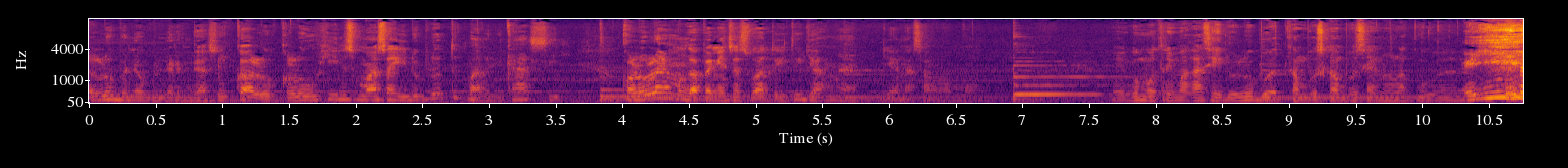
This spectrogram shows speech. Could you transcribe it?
lu bener-bener nggak suka, lu keluhin semasa hidup lu tuh malah dikasih. Kalau lu emang nggak pengen sesuatu itu jangan, jangan asal ngomong. Ya, gue mau terima kasih dulu buat kampus-kampus yang nolak gue. Iya,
